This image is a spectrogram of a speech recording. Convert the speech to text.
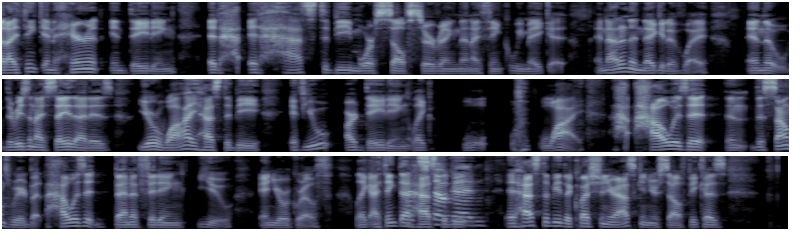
but i think inherent in dating it it has to be more self-serving than i think we make it and not in a negative way and the the reason i say that is your why has to be if you are dating like why how is it and this sounds weird but how is it benefiting you and your growth like I think that That's has so to good. be it has to be the question you're asking yourself because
